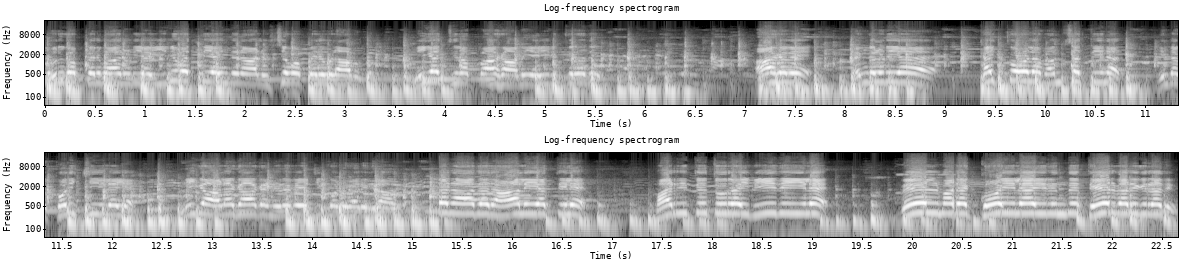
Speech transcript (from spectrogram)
முருகப்பெருமானுடைய இருபத்தி ஐந்து நாள் உற்சவ பெருவிழாவும் மிக சிறப்பாக அமைய இருக்கிறது. ஆகவே எங்களுடைய கைக்கோள வம்சத்தினர் இந்த கொடிச்சீலையை மிக அழகாக நிறைவேற்றி கொண்டு வருகிறார். விஸ்வநாதர் ஆலயத்திலே பருத்தித்துறை வீதியிலே வேல்மட கோயிலே இருந்து தேர் வருகிறது.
